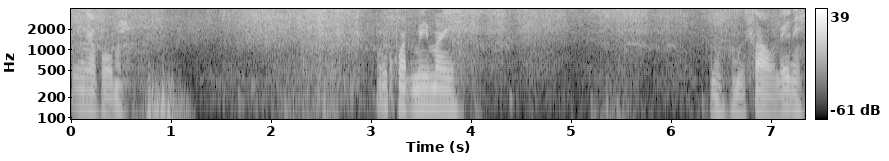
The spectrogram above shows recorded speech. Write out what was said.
นี่ครับผมโอ้ยขวดใหม่ๆนี่มือเสาเลยนี่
